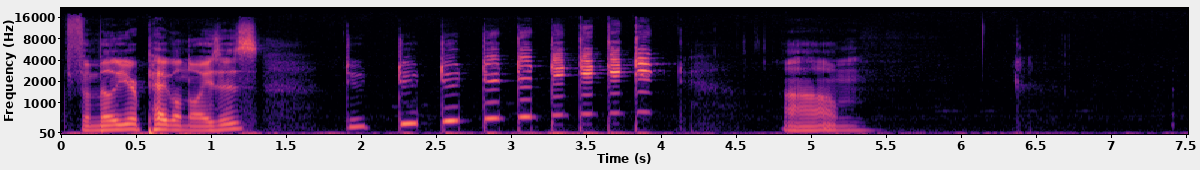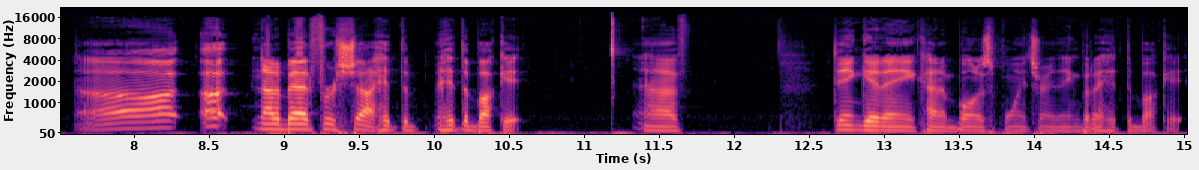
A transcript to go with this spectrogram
familiar peggle noises. Um. Uh, uh, not a bad first shot. Hit the hit the bucket. Uh, didn't get any kind of bonus points or anything, but I hit the bucket.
